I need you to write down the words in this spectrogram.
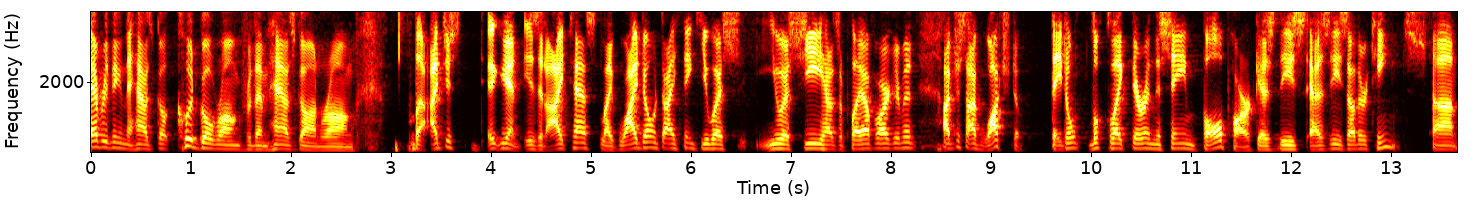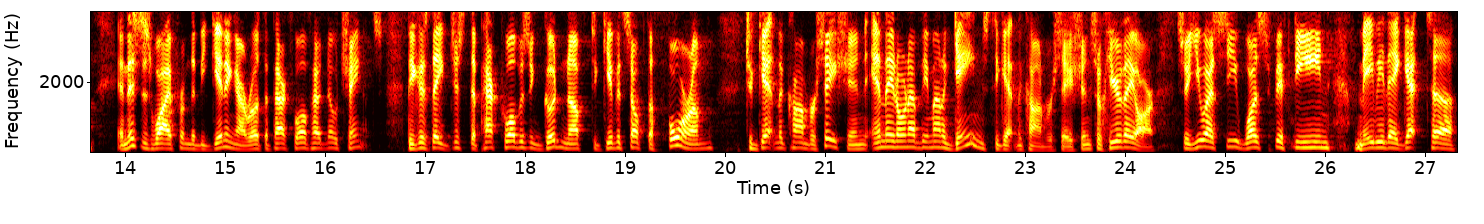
everything that has go, could go wrong for them has gone wrong. But I just again, is it eye test? Like, why don't I think US USC has a playoff argument? I've just I've watched them. They don't look like they're in the same ballpark as these as these other teams. Um, and this is why from the beginning I wrote the Pac-12 had no chance because they just the Pac-12 isn't good enough to give itself the forum to get in the conversation, and they don't have the amount of games to get in the conversation. So here they are. So USC was 15. Maybe they get to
